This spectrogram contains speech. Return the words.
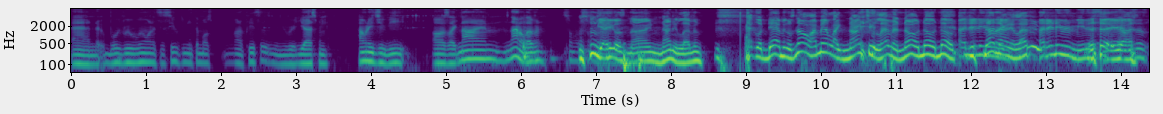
and we, we, we wanted to see who can eat the most amount of pizzas. And you, were, you asked me, how many did you eat? I was like, nine, nine, eleven. Somewhere- yeah, he goes 9, nine, eleven. I go, damn. He goes, no, I meant like 9 to 11. No, no, no. I didn't even Not like, 9, 11. I didn't even mean to say. it. I, was just,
